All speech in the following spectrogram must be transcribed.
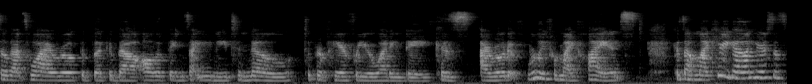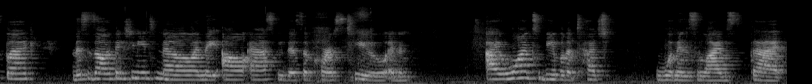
so that's why I wrote the book about all the things that you need to know to prepare for your wedding day. Because I wrote it really for my clients. Because I'm like, here you go, here's this book. This is all the things you need to know. And they all ask me this, of course, too. And I want to be able to touch women's lives that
